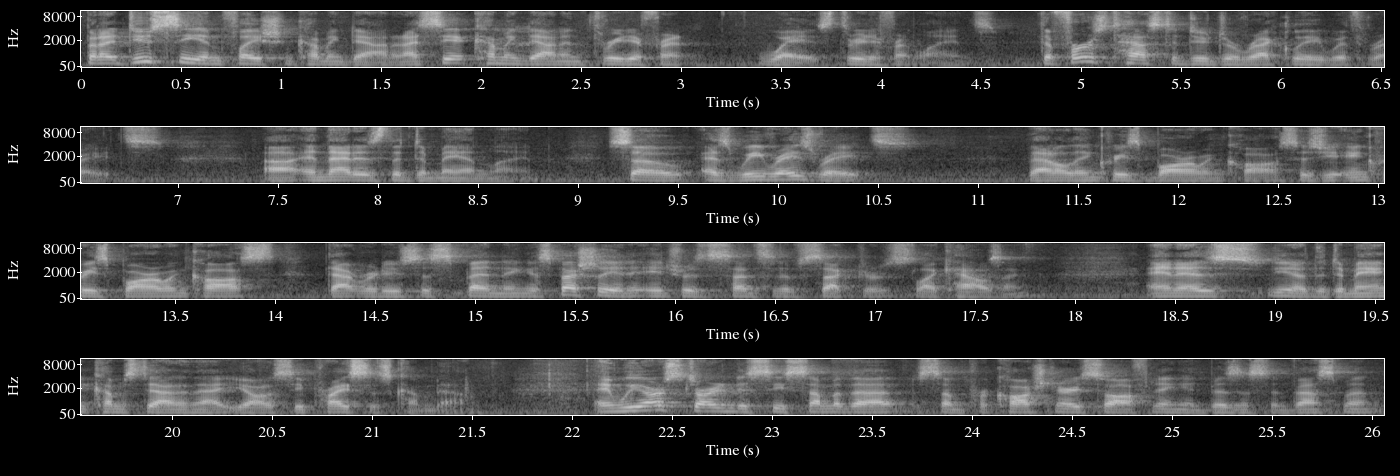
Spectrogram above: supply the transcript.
But I do see inflation coming down, and I see it coming down in three different ways, three different lanes. The first has to do directly with rates uh, and that is the demand lane. So as we raise rates, that'll increase borrowing costs. As you increase borrowing costs, that reduces spending, especially in interest-sensitive sectors like housing. And as you know, the demand comes down in that, you ought to see prices come down. And we are starting to see some of that, some precautionary softening in business investment,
